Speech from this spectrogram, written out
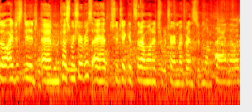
So I just did um, customer service. I had two tickets that I wanted to return. My friends didn't want to play in those,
